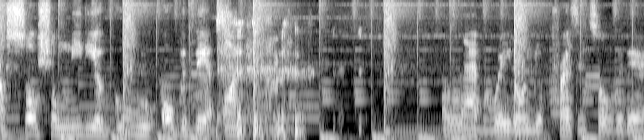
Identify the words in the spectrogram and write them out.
a social media guru over there on Elaborate on your presence over there.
